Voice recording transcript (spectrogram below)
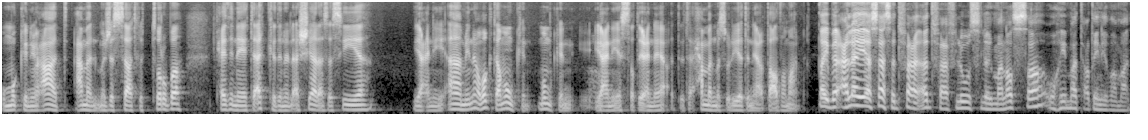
وممكن يعاد عمل مجسات للتربة بحيث إنه يتأكد إن الأشياء الأساسية يعني آمنة وقتها ممكن ممكن يعني يستطيع إنه يتحمل مسؤولية إنه يعطى ضمان. طيب على أي أساس أدفع أدفع فلوس للمنصة وهي ما تعطيني ضمان؟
